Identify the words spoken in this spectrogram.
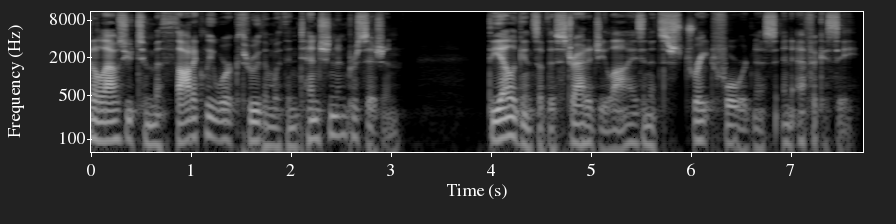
it allows you to methodically work through them with intention and precision. The elegance of this strategy lies in its straightforwardness and efficacy.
